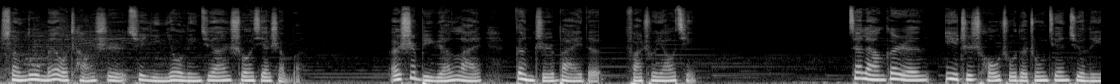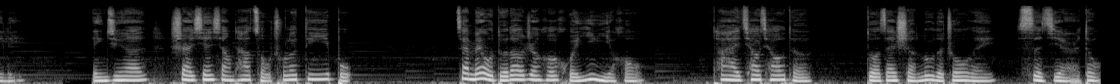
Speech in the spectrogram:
沈露没有尝试去引诱林君安说些什么，而是比原来更直白的发出邀请。在两个人一直踌躇的中间距离里，林君安率先向他走出了第一步。在没有得到任何回应以后，他还悄悄地躲在沈露的周围伺机而动。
